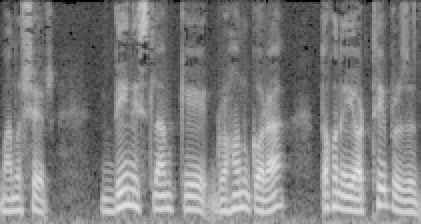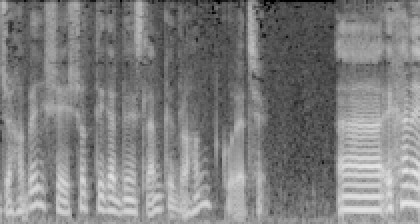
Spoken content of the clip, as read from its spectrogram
মানুষের দিন ইসলামকে গ্রহণ করা, তখন এই অর্থেই প্রযোজ্য হবে, সে সত্যিকার দিন ইসলামকে গ্রহণ করেছে। এখানে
